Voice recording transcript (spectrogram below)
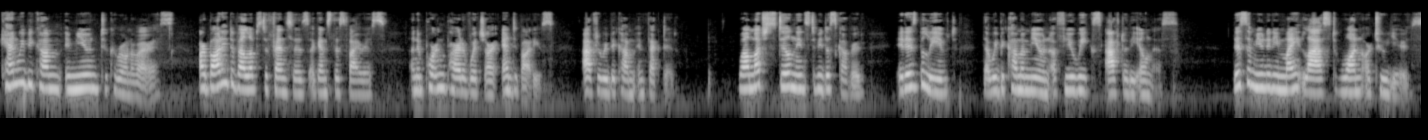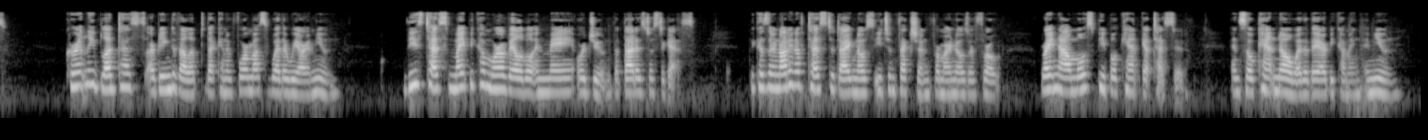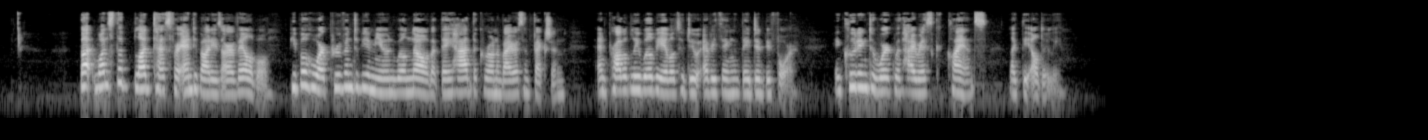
Can we become immune to coronavirus? Our body develops defenses against this virus, an important part of which are antibodies, after we become infected. While much still needs to be discovered, it is believed that we become immune a few weeks after the illness. This immunity might last one or two years. Currently, blood tests are being developed that can inform us whether we are immune. These tests might become more available in May or June, but that is just a guess. Because there are not enough tests to diagnose each infection from our nose or throat, right now most people can't get tested, and so can't know whether they are becoming immune. But once the blood tests for antibodies are available, people who are proven to be immune will know that they had the coronavirus infection and probably will be able to do everything they did before including to work with high-risk clients like the elderly.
